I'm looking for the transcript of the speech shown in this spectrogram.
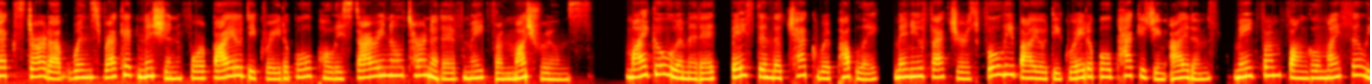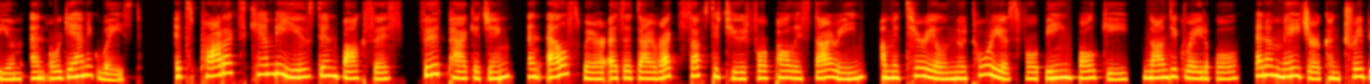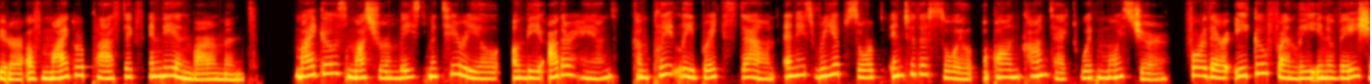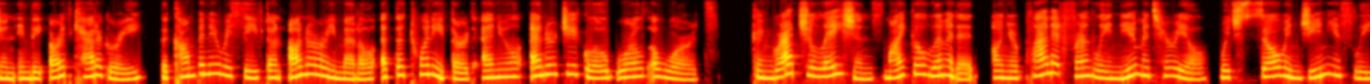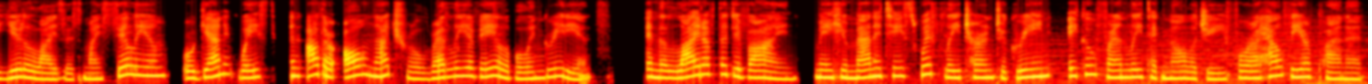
Czech startup wins recognition for biodegradable polystyrene alternative made from mushrooms. Myco Limited, based in the Czech Republic, manufactures fully biodegradable packaging items made from fungal mycelium and organic waste. Its products can be used in boxes, food packaging, and elsewhere as a direct substitute for polystyrene, a material notorious for being bulky, non-degradable, and a major contributor of microplastics in the environment. Myco's mushroom-based material, on the other hand, completely breaks down and is reabsorbed into the soil upon contact with moisture. For their eco-friendly innovation in the earth category, the company received an honorary medal at the 23rd Annual Energy Globe World Awards. Congratulations, Myco Limited, on your planet-friendly new material, which so ingeniously utilizes mycelium, organic waste, and other all-natural readily available ingredients. In the light of the divine, may humanity swiftly turn to green, eco-friendly technology for a healthier planet.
